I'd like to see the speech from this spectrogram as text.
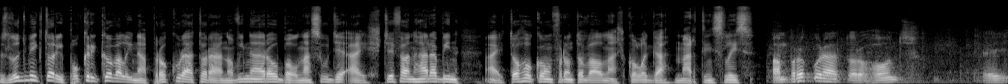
S ľuďmi, ktorí pokrikovali na prokurátora a novinárov, bol na súde aj Štefan Harabin, aj toho konfrontoval náš kolega Martin Slis. Pán prokurátor Honc, hej,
